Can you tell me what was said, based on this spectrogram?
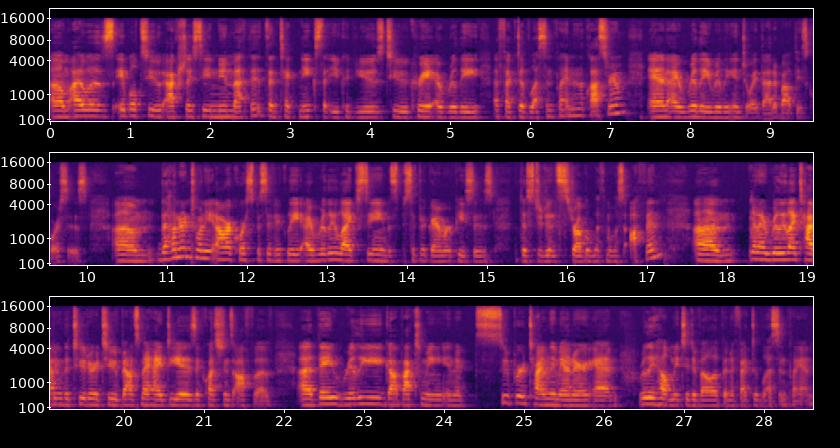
Um, I was able to actually see new methods and techniques that you could use to create a really effective lesson plan in the classroom, and I really, really enjoyed that about these courses. Um, the 120 hour course specifically, I really liked seeing the specific grammar pieces that the students struggle with most often. Um, and I really liked having the tutor to bounce my ideas and questions off of. Uh, they really got back to me in a super timely manner and really helped me to develop an effective lesson plan.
